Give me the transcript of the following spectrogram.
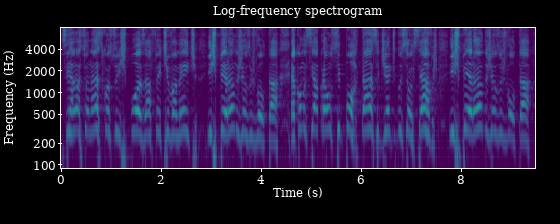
se relacionasse com a sua esposa afetivamente, esperando Jesus voltar. É como se Abraão se portasse diante dos seus servos, esperando Jesus voltar.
